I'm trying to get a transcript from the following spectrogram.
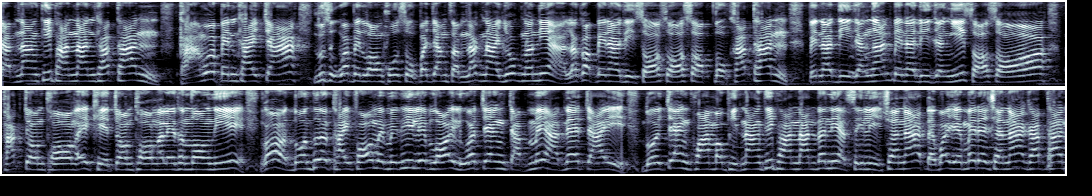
จับนางที่พันนันครับท่าน ถามว่าเป็นใครจ้ารู้สึกว่าเป็นรองฆษกประจำสำนักนายกนะเนี่ยแล้วก็เป็นอดีตสสสอบตกครับท่าน เป็นอดีตอย่างนั้นเป็นอดีตอย่างนี้สสพักจอมทองไอ้เขตจอมทองอะไรทำนองนี้ ก็โดนเพื่อไทยฟ้องไปเป็นที่เรียบร้อย หรือว่าแจ้งจับไม่อาจแน่ใจ โดยแจ้งความเอาผิดนางที่พานันนะเนี่ยสิริชนะ แต่ว่ายังไม่ได้ชนะครับท่าน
